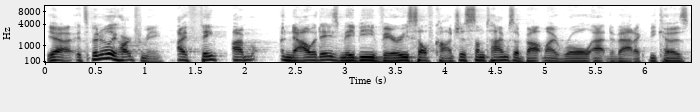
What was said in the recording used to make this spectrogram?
Yeah, it's been really hard for me. I think I'm nowadays maybe very self-conscious sometimes about my role at Navattic because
